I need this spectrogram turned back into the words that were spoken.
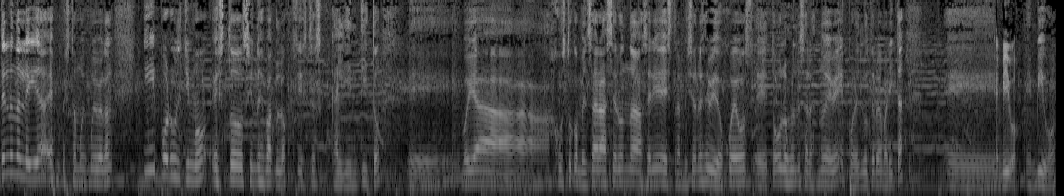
Denle una leída, es- está muy, muy bacán. Y por último, esto siendo es backlog, si esto es calientito, eh, voy a justo comenzar a hacer una serie de transmisiones de videojuegos eh, todos los lunes a las 9 por el útero de Marita. eh, En vivo. En vivo.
